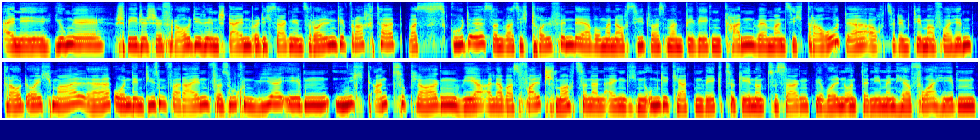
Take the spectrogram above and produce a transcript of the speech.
eine junge schwedische Frau, die den Stein, würde ich sagen, ins Rollen gebracht hat, was gut ist und was ich toll finde, ja, wo man auch sieht, sieht, was man bewegen kann, wenn man sich traut. Ja, auch zu dem Thema vorhin, traut euch mal. Ja. Und in diesem Verein versuchen wir eben nicht anzuklagen, wer aller was falsch macht, sondern eigentlich einen umgekehrten Weg zu gehen und zu sagen, wir wollen Unternehmen hervorheben,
